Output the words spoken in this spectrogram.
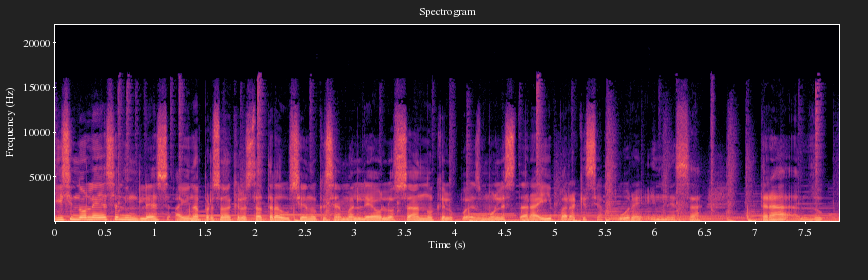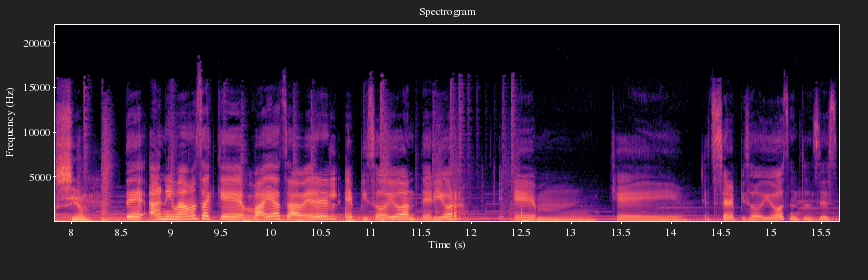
Y si no lees en inglés, hay una persona que lo está traduciendo que se llama Leo Lozano, que lo puedes molestar ahí para que se apure en esa traducción. Te animamos a que vayas a ver el episodio anterior, em, que este es el episodio 2, entonces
